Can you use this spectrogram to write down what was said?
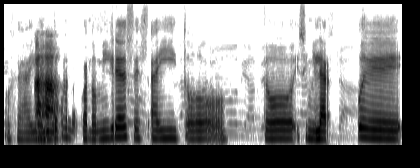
O sea, igualito cuando, cuando migres es ahí todo, todo similar. Eh,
